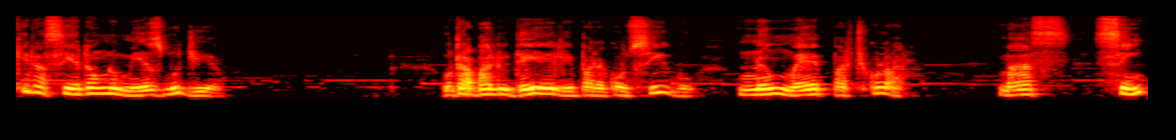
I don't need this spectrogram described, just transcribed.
que nasceram no mesmo dia. O trabalho dele para consigo não é particular, mas sim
